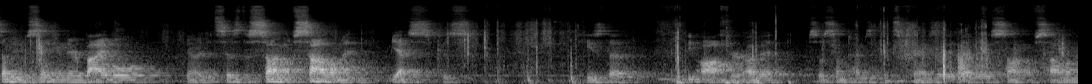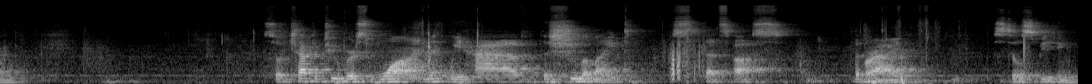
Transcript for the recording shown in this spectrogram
Somebody was saying in their Bible, you know, it says the Song of Solomon. Yes, because he's the, the author of it so sometimes it gets translated that way Song of Solomon. So, chapter 2, verse 1, we have the Shulamite, that's us, the bride, still speaking.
